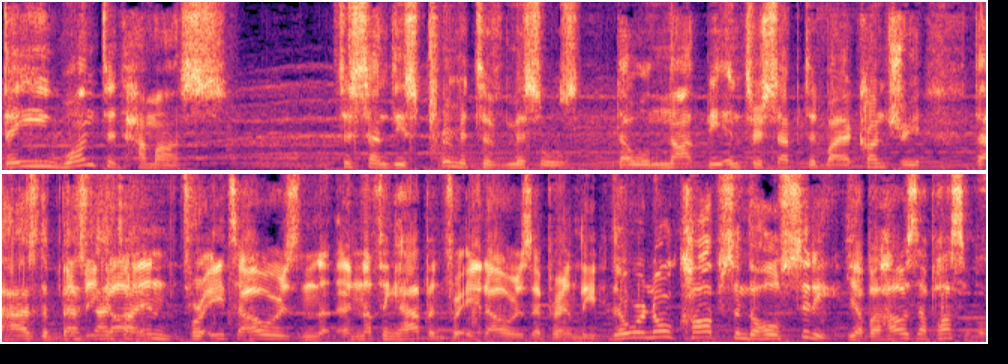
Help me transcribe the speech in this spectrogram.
They wanted Hamas to send these primitive missiles that will not be intercepted by a country that has the And best they got in for eight hours and, and nothing happened for eight hours apparently. There were no cops in the whole city. Yeah, but how is that possible?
